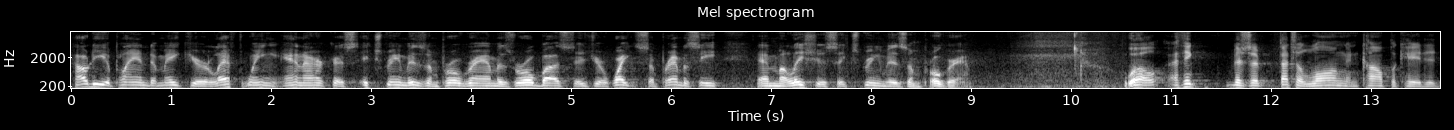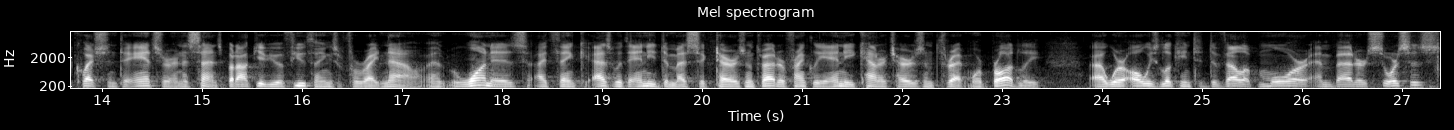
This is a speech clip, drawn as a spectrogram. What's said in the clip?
how do you plan to make your left-wing anarchist extremism program as robust as your white supremacy and malicious extremism program? Well, I think there's a, that's a long and complicated question to answer in a sense, but I'll give you a few things for right now. Uh, One is, I think, as with any domestic terrorism threat, or frankly, any counterterrorism threat more broadly, uh, we're always looking to develop more and better sources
